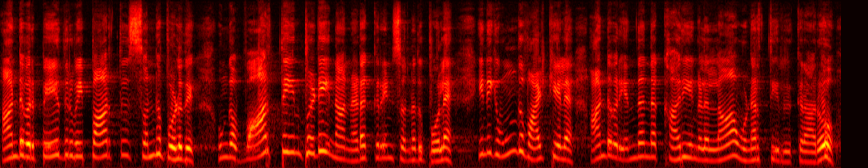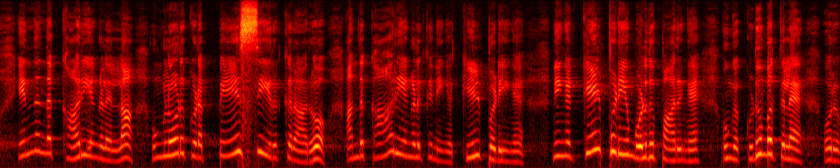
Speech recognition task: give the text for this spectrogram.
ஆண்டவர் பேதுருவை பார்த்து சொன்ன பொழுது உங்க வார்த்தையின்படி நான் நடக்கிறேன்னு சொன்னது போல இன்னைக்கு உங்க வாழ்க்கையில ஆண்டவர் எந்தெந்த காரியங்கள் எல்லாம் உணர்த்தி இருக்கிறாரோ எந்தெந்த காரியங்கள் எல்லாம் உங்களோடு கூட பேசி இருக்கிறாரோ அந்த காரியங்களுக்கு நீங்க கீழ்ப்படியுங்க நீங்க கீழ்ப்படியும் பொழுது பாருங்க உங்க குடும்பத்துல ஒரு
